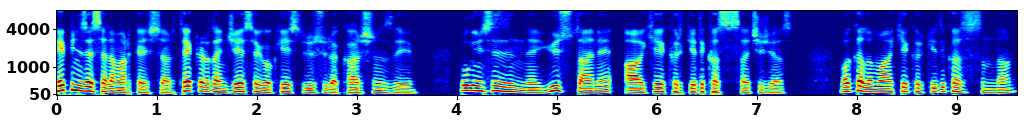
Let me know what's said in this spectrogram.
Hepinize selam arkadaşlar. Tekrardan CSGO case videosuyla karşınızdayım. Bugün sizinle 100 tane AK-47 kasası açacağız. Bakalım AK-47 kasasından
